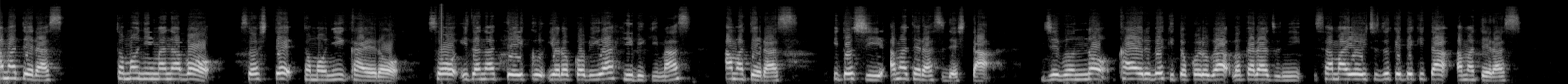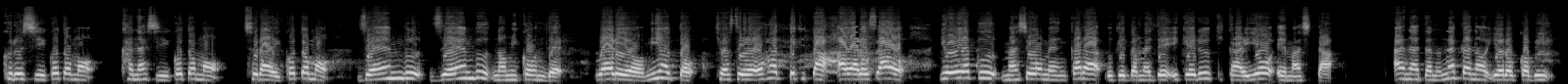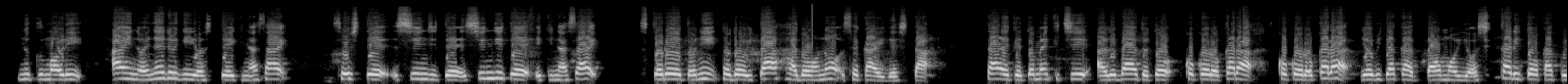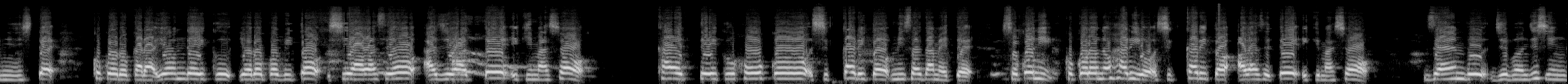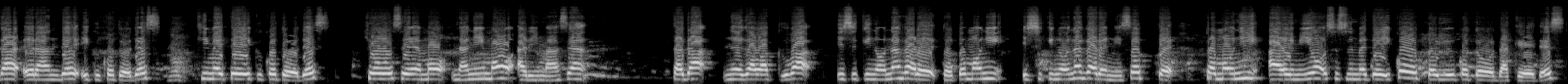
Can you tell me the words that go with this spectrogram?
アマテラス、共に学ぼう、そして共に帰ろう。そういざなっていく喜びが響きます。アマテラス、愛しいアマテラスでした。自分の帰るべきところが分からずにさまよい続けてきたアマテラス。苦しいことも悲しいことも辛いことも全部全部飲み込んで我を見よと虚勢を張ってきた哀れさをようやく真正面から受け止めていける機会を得ました。あなたの中の喜び、ぬくもり、愛のエネルギーをしていきなさい。そして信じて信じていきなさい。ストレートに届いた波動の世界でした。大家留吉アルバートと心から心から呼びたかった思いをしっかりと確認して心から呼んでいく喜びと幸せを味わっていきましょう。帰っていく方向をしっかりと見定めて、そこに心の針をしっかりと合わせていきましょう。全部自分自身が選んでいくことです。決めていくことです。強制も何もありません。ただ、願わくは意識の流れとともに、意識の流れに沿って、共に歩みを進めていこうということだけです。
